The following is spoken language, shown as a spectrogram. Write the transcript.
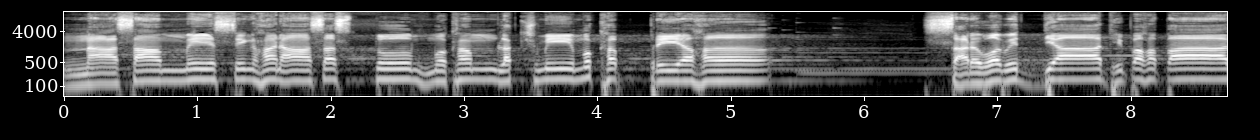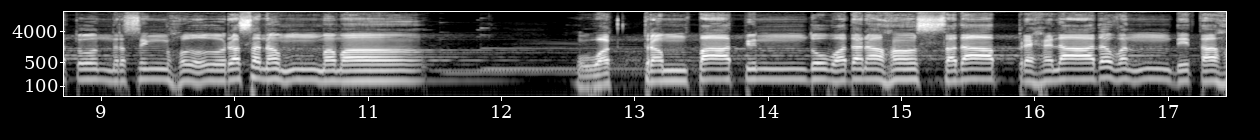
नासां मे सिंहनासस्तु मुखं लक्ष्मीमुखप्रियः। सर्वविद्याधिपः पातु नृसिंहो रसनं मम। वक्त्रं पात्विन्दुवदनः सदा प्रह्लादवन्दितः।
